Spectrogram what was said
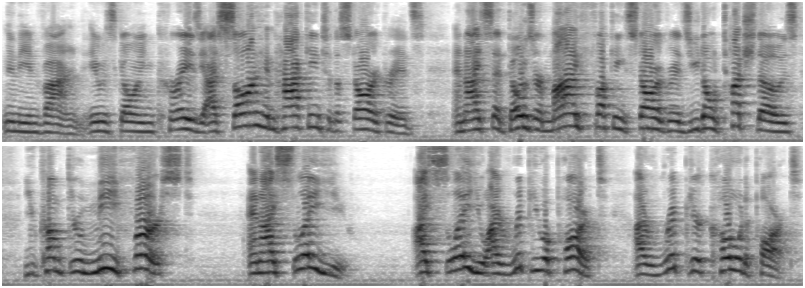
in the environment. It was going crazy. I saw him hack into the star grids, and I said, Those are my fucking star grids. You don't touch those. You come through me first, and I slay you. I slay you. I rip you apart. I rip your code apart.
